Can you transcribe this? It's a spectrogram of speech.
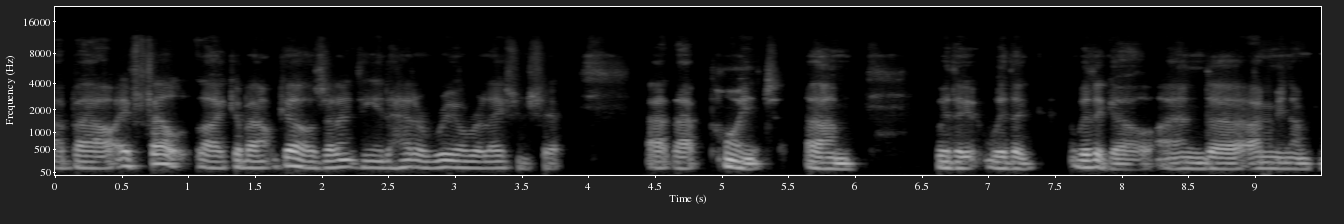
about it felt like about girls. I don't think he'd had a real relationship at that point um, with a with a with a girl, and uh, I mean, I'm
